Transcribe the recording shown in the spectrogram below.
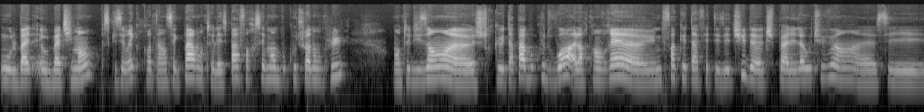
ou, le bâtiment. Parce que c'est vrai que quand tu es en SECPA, on te laisse pas forcément beaucoup de choix non plus, en te disant, euh, je trouve que t'as pas beaucoup de voix, alors qu'en vrai, euh, une fois que tu as fait tes études, euh, tu peux aller là où tu veux. hein. Euh,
